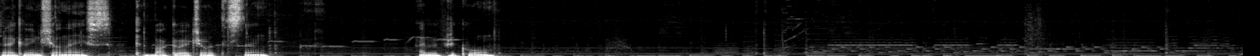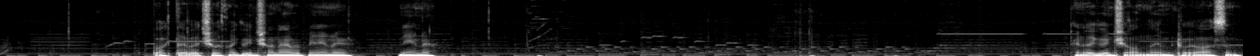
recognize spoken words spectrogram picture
That green shell, nice. Can Bakaretcha with this thing. That'd be pretty cool. That bitch with my green shell and I have a banana. Banana. Another green shell in the inventory, awesome.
